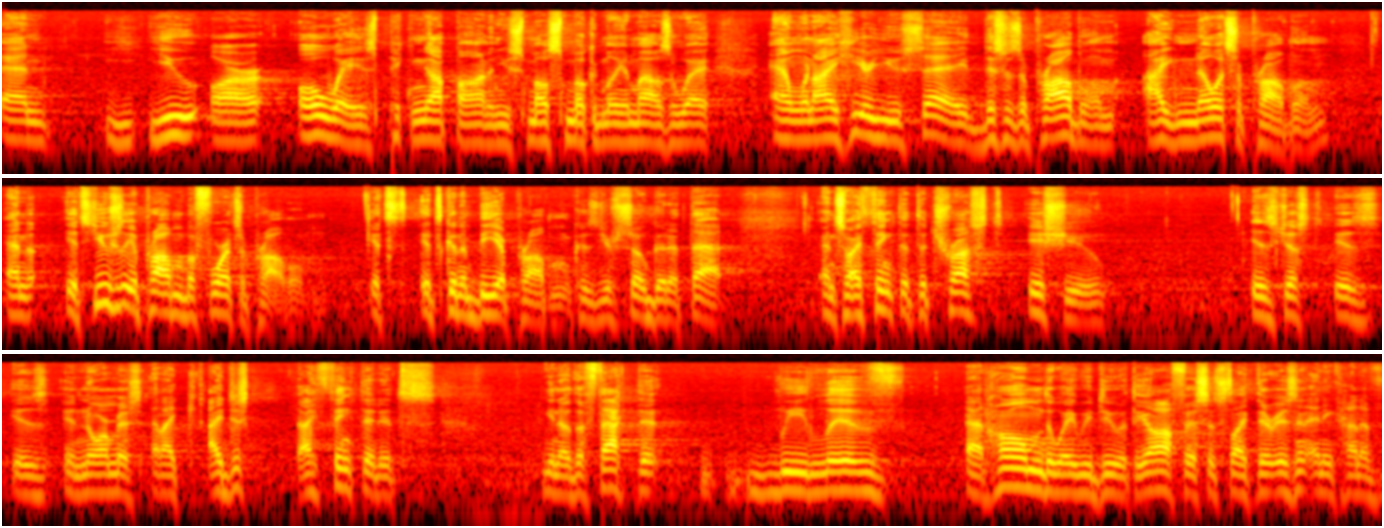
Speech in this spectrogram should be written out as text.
And you are always picking up on and you smell smoke a million miles away and when I hear you say, this is a problem, I know it's a problem. And it's usually a problem before it's a problem. It's, it's going to be a problem because you're so good at that. And so I think that the trust issue is just is, is enormous. And I, I just I think that it's, you know, the fact that we live at home the way we do at the office, it's like there isn't any kind of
